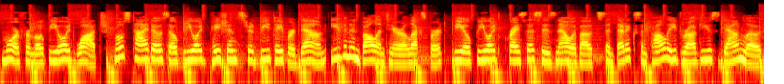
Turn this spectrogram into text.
More from Opioid Watch. Most high-dose opioid patients should be tapered down, even involuntarily expert. The opioid crisis is now about synthetics and poly drug use download.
